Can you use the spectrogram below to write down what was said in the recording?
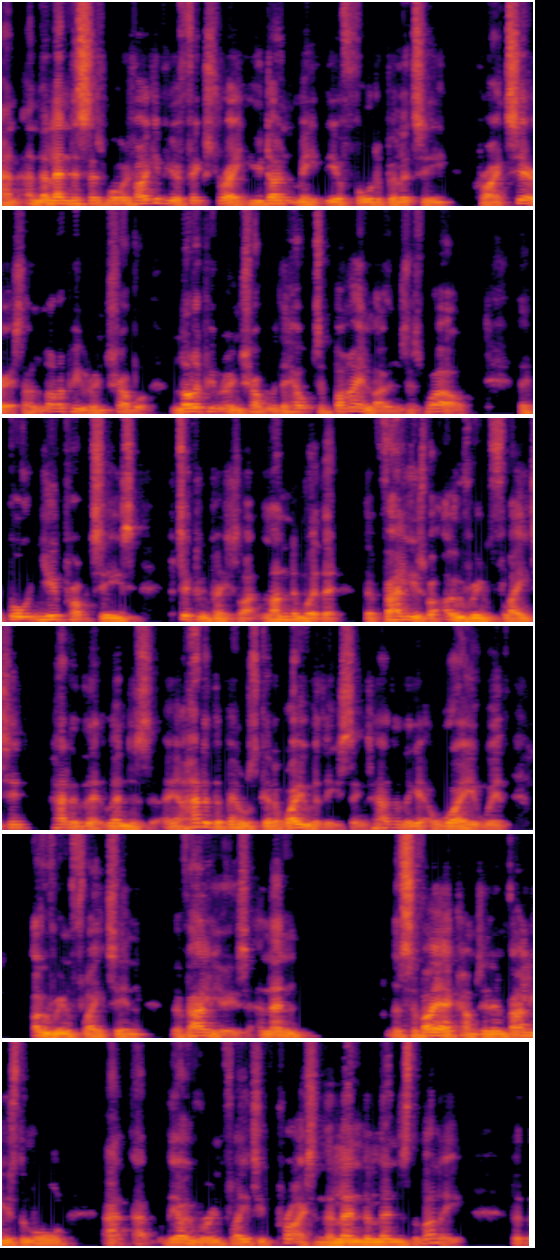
and and the lender says, well, if I give you a fixed rate, you don't meet the affordability criteria. So a lot of people are in trouble. A lot of people are in trouble with the help to buy loans as well. They've bought new properties, particularly in places like London, where the, the values were overinflated. How did the lenders, you know, how did the builders get away with these things? How did they get away with overinflating the values? And then the surveyor comes in and values them all at, at the overinflated price, and the lender lends the money. But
